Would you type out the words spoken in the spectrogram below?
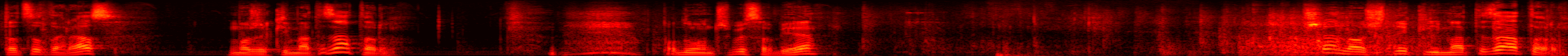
To co teraz? Może klimatyzator? Podłączmy sobie przenośny klimatyzator.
